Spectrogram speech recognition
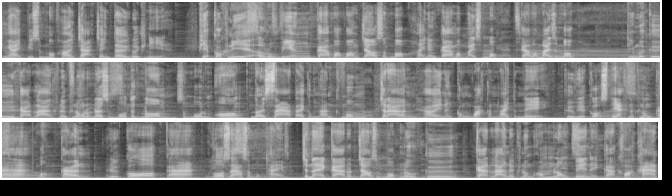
ឆ្ងាយពីសំមុខហើយចាក់ចេញទៅដូចគ្នា ភាពខុសគ្នារវាង ការបោះបង់ចោលសម្បុកហើយនិងការបំបីសម្បុកការបំបីសម្បុកទីមួយគឺកើតឡើងនៅក្នុងរដូវសម្បូរទឹកដមសម្បូរលំអង ដោយសារតែកំណើនឃុំ ច្រើនហើយនឹងកង្វះកន្លែងទំនេរគឺវាកកស្ទះនៅក្នុងការបង្កើនឬក៏ការកសាងសម្បុកថែម ចំណែកការរត់ចោលសម្បុកនោះ គឺកើតឡើងនៅក្នុងអំឡុងពេលនៃការខ្វះខាត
